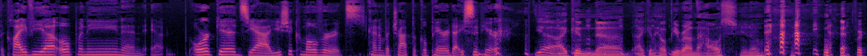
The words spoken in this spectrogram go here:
the clivia opening and uh, orchids. Yeah, you should come over. It's kind of a tropical paradise in here. Yeah, I can uh, I can help you around the house. You know, whatever.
